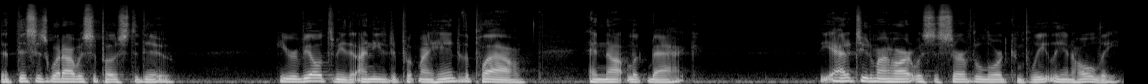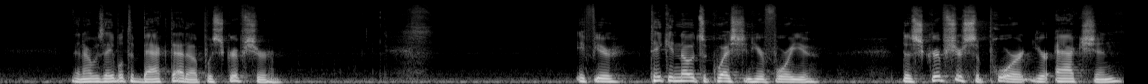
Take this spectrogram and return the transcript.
that this is what I was supposed to do. He revealed to me that I needed to put my hand to the plow and not look back. The attitude of my heart was to serve the Lord completely and wholly. Then I was able to back that up with Scripture. If you're taking notes, a question here for you Does Scripture support your action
